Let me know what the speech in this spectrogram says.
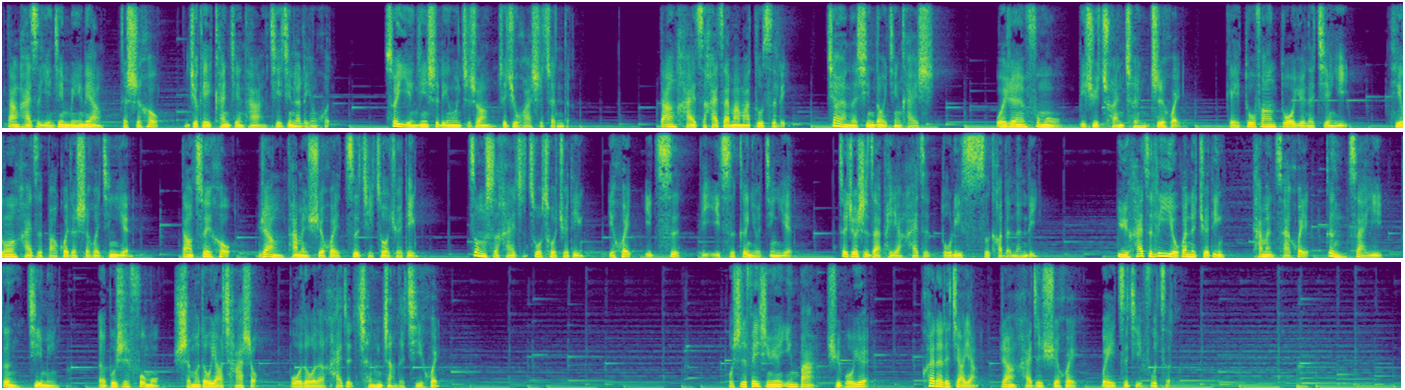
当孩子眼睛明亮的时候，你就可以看见他洁净的灵魂。所以，眼睛是灵魂之窗，这句话是真的。当孩子还在妈妈肚子里，教养的行动已经开始。为人父母必须传承智慧，给多方多元的建议。提供孩子宝贵的社会经验，到最后让他们学会自己做决定。纵使孩子做错决定，也会一次比一次更有经验。这就是在培养孩子独立思考的能力。与孩子利益有关的决定，他们才会更在意、更机敏，而不是父母什么都要插手，剥夺了孩子成长的机会。我是飞行员英爸徐柏岳，快乐的教养，让孩子学会为自己负责。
